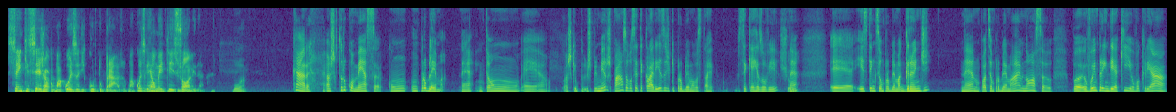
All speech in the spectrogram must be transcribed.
sem que seja alguma coisa de curto prazo, alguma coisa que realmente sólida? Boa. Cara, eu acho que tudo começa com um problema, né? Então, é, acho que os primeiros passos é você ter clareza de que problema você, tá, você quer resolver, Show. né? É, esse tem que ser um problema grande, né? Não pode ser um problema, ai, nossa, eu vou empreender aqui, eu vou criar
